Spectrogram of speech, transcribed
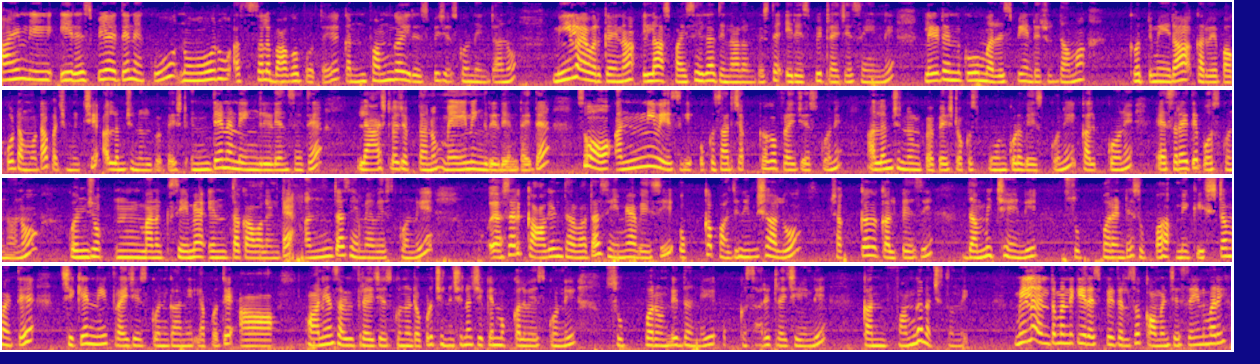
Hi అండి ఈ recipe అయితే నాకు నోరు అస్సలు బాగోపోతే కన్ఫామ్గా ఈ రెసిపీ చేసుకొని తింటాను. మీలో ఎవరికైనా ఇలా స్పైసీగా తినాలనిపిస్తే ఈ రెసిపీ ట్రై చేసేయండి. లేట్ ఎందుకు? మరి రెసిపీ ఏంటో చూద్దామా? కొత్తిమీర కరివేపాకు టమోటా పచ్చిమిర్చి అల్లం చిన్నులపాయ పేస్ట్. ఇంతేనండి ఇంగ్రీడియంట్స్ అయితే. లాస్ట్లో చెప్తాను మెయిన్ ఇంగ్రీడియంట్ అయితే. సో అన్నీ వేసి ఒకసారి చక్కగా ఫ్రై చేసుకొని అల్లం చిన్నులపాయ పేస్ట్ ఒక స్పూన్ కూడా వేసుకొని కలుపుకొని ఎసరైతే పోసుకున్నాను. కొంచెం మనకు సేమియా ఎంత కావాలంటే అంత సేమియా వేసుకోండి. ఎసరు కాగిన తర్వాత సేమియా వేసి ఒక్క పది నిమిషాలు చక్కగా కలిపేసి దమ్ ఇచ్చేయండి. సూపర్ అంటే సూపర్. మీకు ఇష్టమైతే చికెన్ని ఫ్రై చేసుకొని కానీ లేకపోతే ఆ ఆనియన్స్ అవి ఫ్రై చేసుకునేటప్పుడు చిన్న చిన్న చికెన్ ముక్కలు వేసుకోండి. సూపర్ ఉండిద్దండి. ఒక్కసారి ట్రై చేయండి. కన్ఫామ్గా నచ్చుతుంది. మీలో ఎంతమందికి ఈ రెసిపీ తెలుసో కామెంట్ చేసేయండి మరి.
